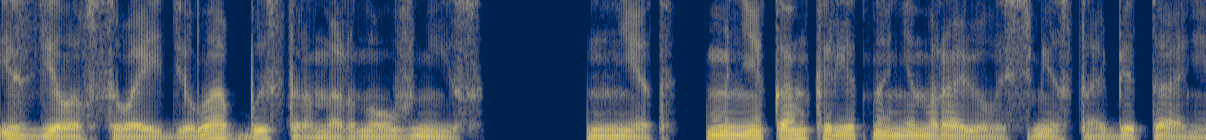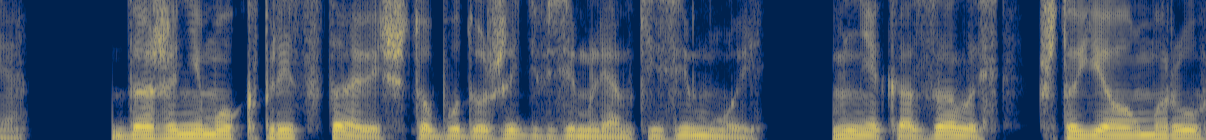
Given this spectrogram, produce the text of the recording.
и, сделав свои дела, быстро нырнул вниз. Нет, мне конкретно не нравилось место обитания. Даже не мог представить, что буду жить в землянке зимой. Мне казалось, что я умру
